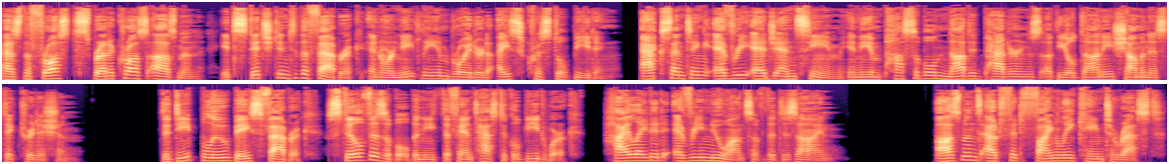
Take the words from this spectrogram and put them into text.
As the frost spread across Osmond, it stitched into the fabric an ornately embroidered ice crystal beading, accenting every edge and seam in the impossible knotted patterns of the Eldani shamanistic tradition. The deep blue base fabric, still visible beneath the fantastical beadwork, highlighted every nuance of the design. Osmond's outfit finally came to rest,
